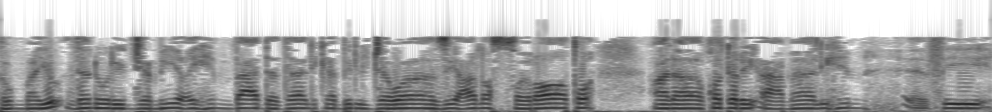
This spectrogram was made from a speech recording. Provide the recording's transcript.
ثم يؤذن لجميعهم بعد ذلك بالجواز على الصراط على قدر أعمالهم في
